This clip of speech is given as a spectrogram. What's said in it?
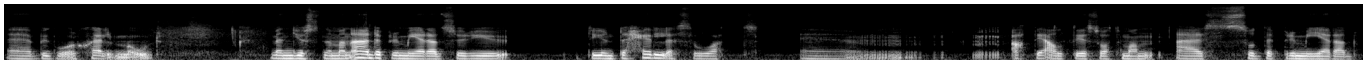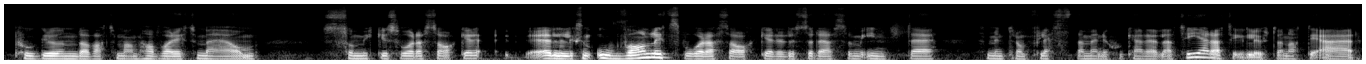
eh, begår självmord. Men just när man är deprimerad så är det ju, det är ju inte heller så att ehm, att det alltid är så att man är så deprimerad på grund av att man har varit med om så mycket svåra saker. Eller liksom ovanligt svåra saker eller sådär som inte, som inte de flesta människor kan relatera till. Utan att det är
